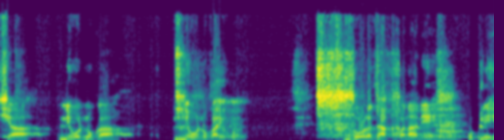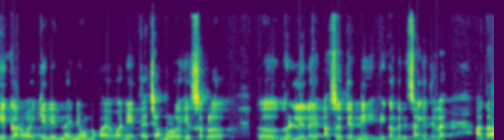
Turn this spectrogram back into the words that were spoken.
ह्या निवडणुका निवडणूक आयोग डोळझाकपणाने कुठलीही कारवाई केलेली नाही निवडणूक आयोगाने. त्याच्यामुळं हे सगळं घडलेलं आहे असं त्यांनी एकंदरीत सांगितलेलं आहे. आता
